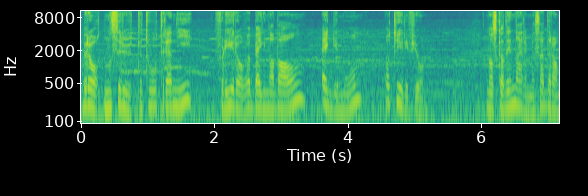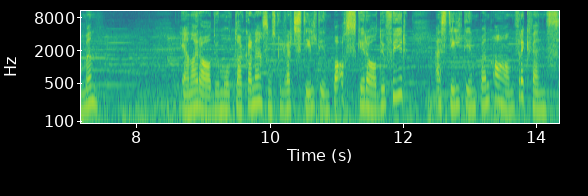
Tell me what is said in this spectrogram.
Bråtens rute 239 flyr over Begnadalen, Eggemoen og Tyrifjorden. Nå skal de nærme seg Drammen. En av radiomottakerne som skulle vært stilt inn på Aske radiofyr, er stilt inn på en annen frekvens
